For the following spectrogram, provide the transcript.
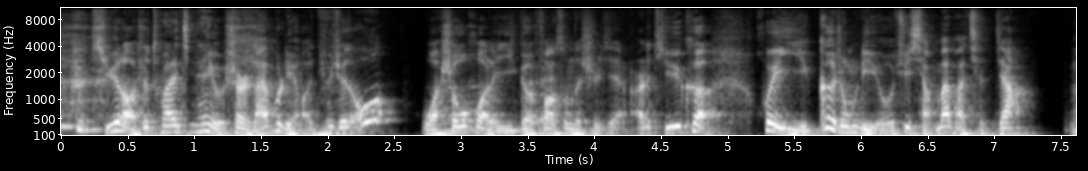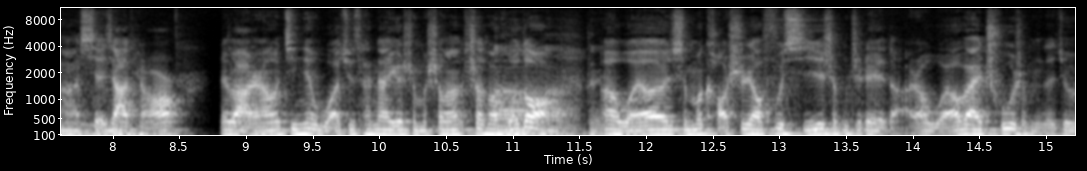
体育老师突然今天有事儿来不了，你会觉得哦，我收获了一个放松的时间。而体育课会以各种理由去想办法请假啊，写假条。对吧？然后今天我要去参加一个什么社团社团活动啊，我要什么考试要复习什么之类的，然后我要外出什么的，就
